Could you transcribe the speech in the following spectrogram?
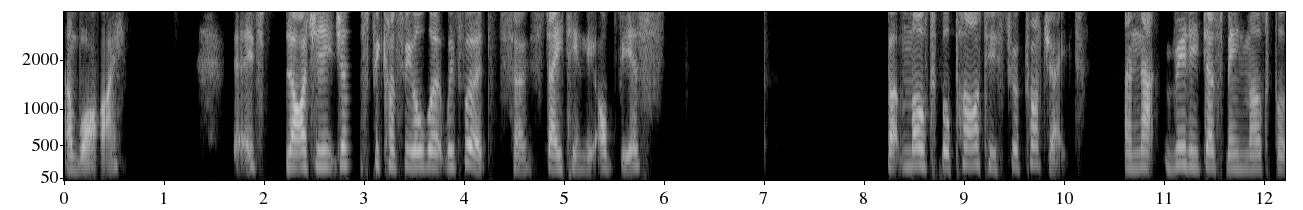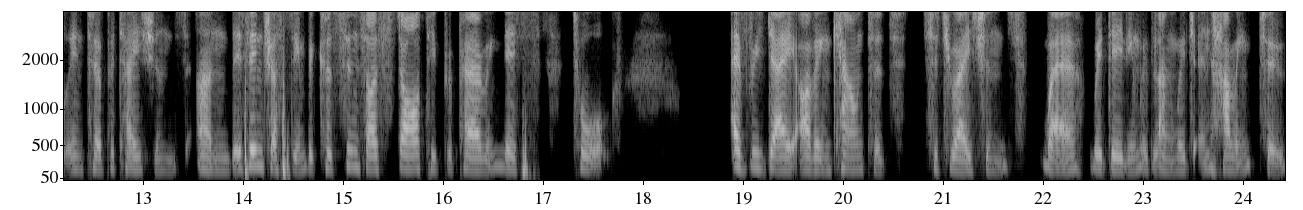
and why. It's largely just because we all work with words. So stating the obvious, but multiple parties to a project. And that really does mean multiple interpretations. And it's interesting because since I started preparing this talk, every day I've encountered situations where we're dealing with language and having to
